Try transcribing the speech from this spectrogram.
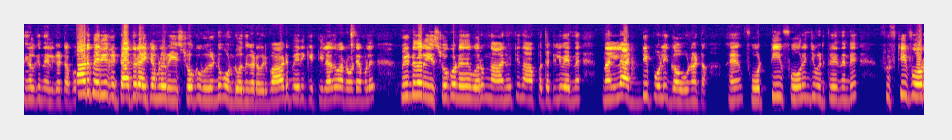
നിങ്ങൾക്ക് നൽകട്ടെ അപ്പോൾ ഒരുപാട് പേർക്ക് കിട്ടാത്തൊരു ഐറ്റം നമ്മൾ റീസ്റ്റോക്ക് വീണ്ടും കൊണ്ടുവന്ന് കേട്ടോ. ഒരുപാട് പേര് കിട്ടിയില്ല എന്ന് പറഞ്ഞുകൊണ്ട് നമ്മൾ വീണ്ടും റീസ്റ്റോക്ക് കൊണ്ടുവന്ന് വെറും നാനൂറ്റി നാൽപ്പത്തെട്ടിൽ വരുന്ന നല്ല അടിപൊളി ഗൗൺ കേട്ടോ ഫോർട്ടി ഫോർ ഇഞ്ച് എടുത്ത് വരുന്നുണ്ട്. ഫിഫ്റ്റി ഫോർ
